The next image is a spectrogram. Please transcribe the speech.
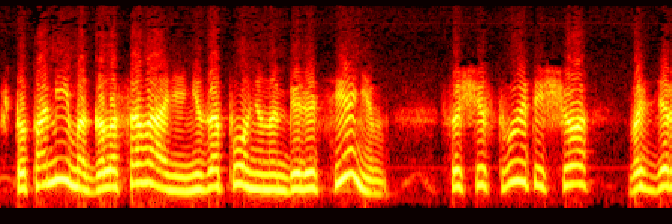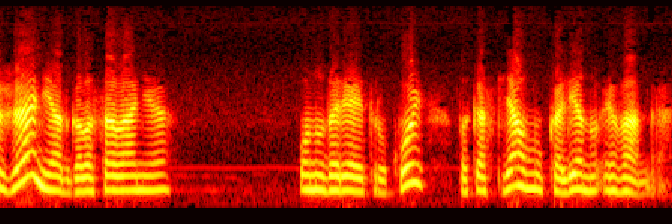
что помимо голосования незаполненным бюллетенем существует еще воздержание от голосования. Он ударяет рукой по костлявому колену Эвандра.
